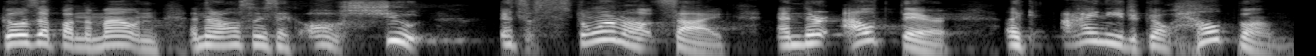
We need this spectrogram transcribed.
goes up on the mountain. And then also he's like, oh, shoot, it's a storm outside. And they're out there. Like, I need to go help them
